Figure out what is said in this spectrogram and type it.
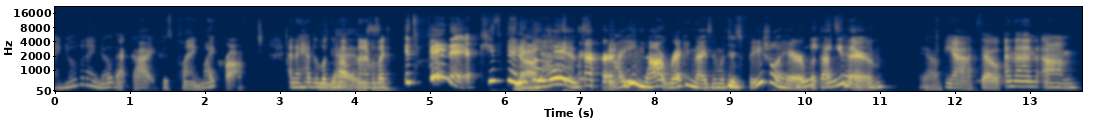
I know that I know that guy who's playing Mycroft. And I had to look him up, and then I was like, "It's Finnick. He's Finnick Yeah. Yes. I did not recognize him with his facial hair, Me but that's either. him. Yeah. Yeah. So, and then um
